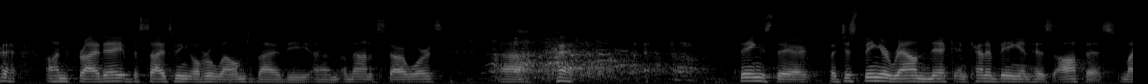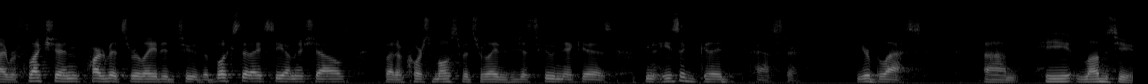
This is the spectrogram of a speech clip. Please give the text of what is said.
on Friday, besides being overwhelmed by the um, amount of Star Wars uh, things there, but just being around Nick and kind of being in his office, my reflection, part of it's related to the books that I see on his shelves, but of course, most of it's related to just who Nick is. You know, he's a good pastor. You're blessed. Um, he loves you.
